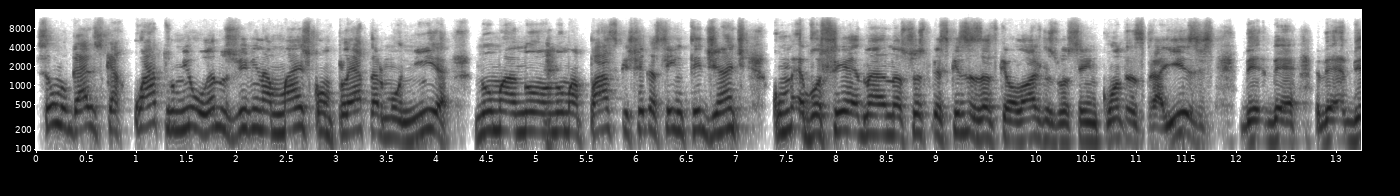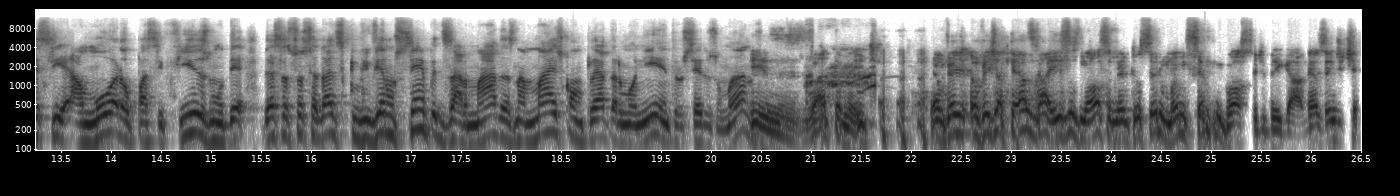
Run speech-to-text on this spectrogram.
São lugares que há quatro mil anos vivem na mais completa harmonia, numa, no, numa paz que chega a ser entediante. Você, na, nas suas pesquisas arqueológicas, você encontra as raízes de, de, de, desse amor ao pacifismo, dessas sociedades que viveram sempre desarmadas na mais completa harmonia entre os seres humanos. Isso. Exatamente. Eu vejo, eu vejo até as raízes nossas mesmo, que o ser humano sempre gosta de brigar, né? A gente,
